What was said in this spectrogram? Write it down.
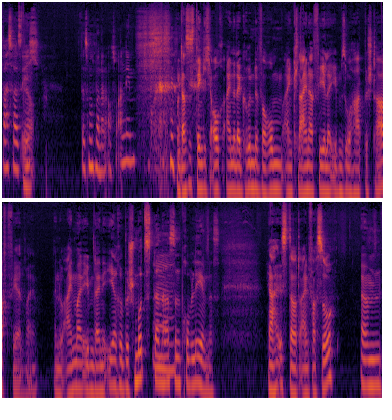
was weiß ich. Ja. Das muss man dann auch so annehmen. Und das ist, denke ich, auch einer der Gründe, warum ein kleiner Fehler eben so hart bestraft wird, weil wenn du einmal eben deine Ehre beschmutzt, dann mhm. hast du ein Problem. Das ja, ist dort einfach so. Ähm,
